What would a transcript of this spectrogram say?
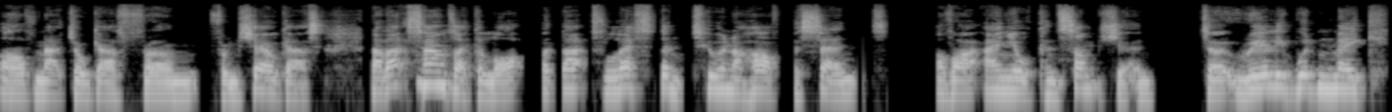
of natural gas from, from shale gas. Now, that sounds like a lot, but that's less than 2.5% of our annual consumption. So it really wouldn't make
